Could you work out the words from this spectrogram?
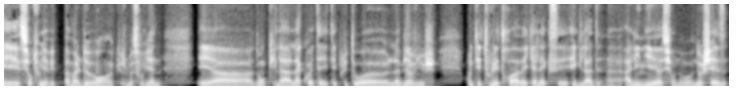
Et surtout, il y avait pas mal de vent, hein, que je me souvienne. Et donc, la, couette a été plutôt la bienvenue. On était tous les trois avec Alex et, Glad alignés sur nos, chaises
